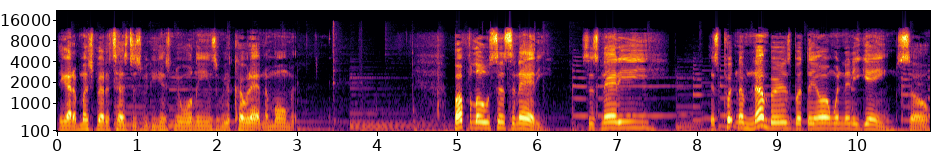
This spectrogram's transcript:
They got a much better test this week against New Orleans, and we'll cover that in a moment. Buffalo, Cincinnati. Cincinnati is putting up numbers, but they aren't winning any games. So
